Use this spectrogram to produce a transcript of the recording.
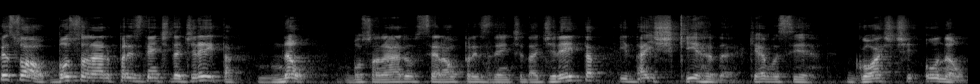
Pessoal, Bolsonaro presidente da direita? Não. Bolsonaro será o presidente da direita e da esquerda, quer você goste ou não.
